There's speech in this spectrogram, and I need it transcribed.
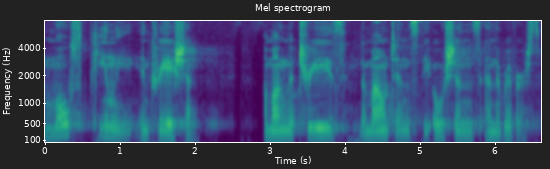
most keenly in creation, among the trees, the mountains, the oceans, and the rivers.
